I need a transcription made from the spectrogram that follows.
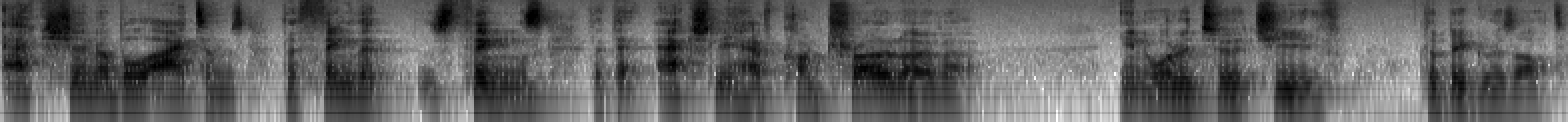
actionable items, the thing that, things that they actually have control over in order to achieve the big result.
